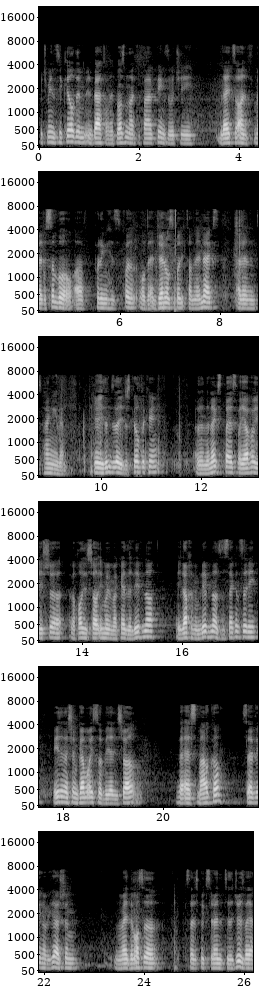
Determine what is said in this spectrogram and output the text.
Which means he killed him in battle. It wasn't like the five kings which he later on made a symbol of putting his foot or the general's foot on their necks and then hanging them. Yeah, he didn't do that. He just killed the king. And then the next place, Vayavo Yeshua Yisrael Livna, Livna, is the second city. V'yitin Hashem gam Yisrael Malko. Same thing over here. Hashem made them also, so to speak, surrender to the Jews. The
